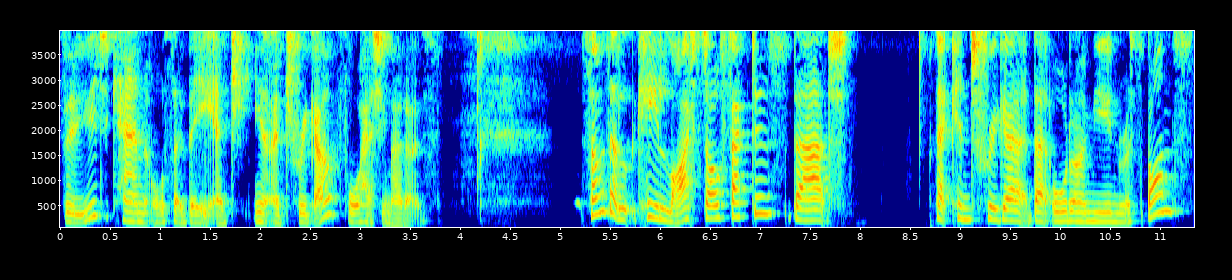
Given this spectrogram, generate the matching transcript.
food can also be a, you know, a trigger for Hashimoto's. Some of the key lifestyle factors that that can trigger that autoimmune response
